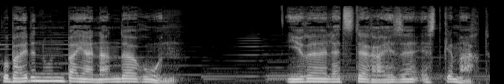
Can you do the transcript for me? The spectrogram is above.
wo beide nun beieinander ruhen. Ihre letzte Reise ist gemacht.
